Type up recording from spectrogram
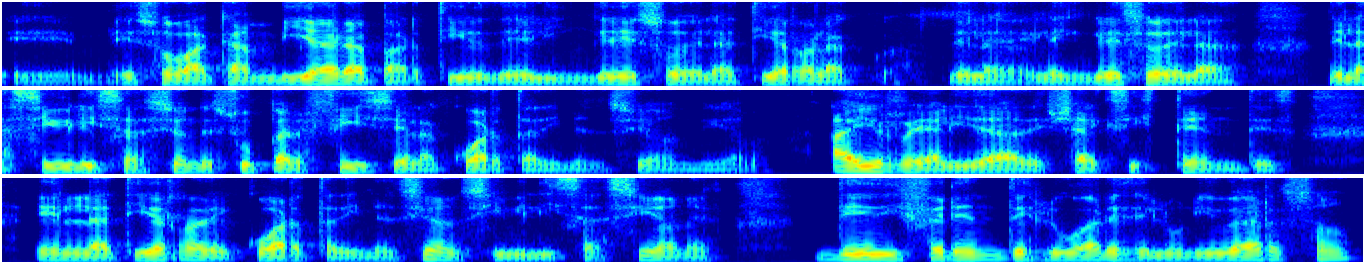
Eh, eso va a cambiar a partir del ingreso de la Tierra, del ingreso de la, de la, civilización de superficie a la cuarta dimensión, digamos. Hay realidades ya existentes en la Tierra de cuarta dimensión, civilizaciones de diferentes lugares del universo,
